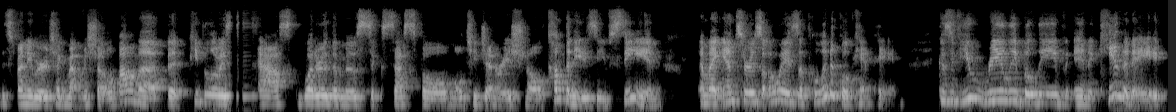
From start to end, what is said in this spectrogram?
it's funny, we were talking about Michelle Obama, but people always ask, what are the most successful multi generational companies you've seen? And my answer is always a political campaign. Because if you really believe in a candidate,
